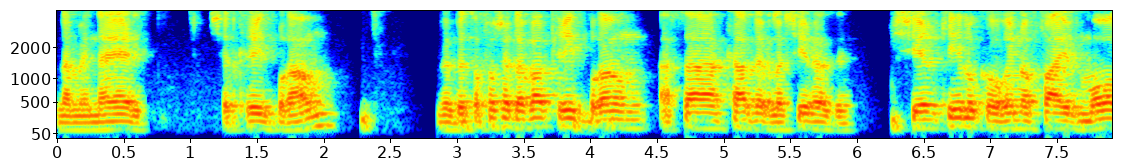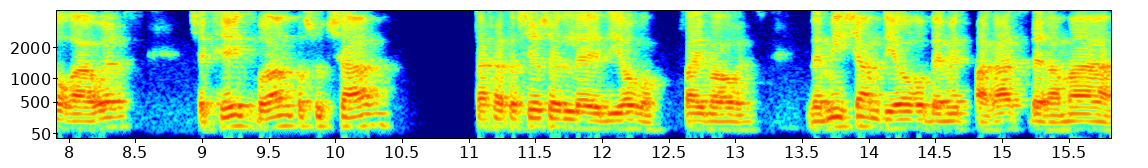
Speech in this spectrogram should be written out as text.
למנהל של קריס בראון, ובסופו של דבר קריס בראון עשה קאבר לשיר הזה, שיר כאילו קוראים לו 5 more hours, שקריס בראון פשוט שר תחת השיר של אה, דיורו, 5 hours, ומשם דיורו באמת פרס ברמה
